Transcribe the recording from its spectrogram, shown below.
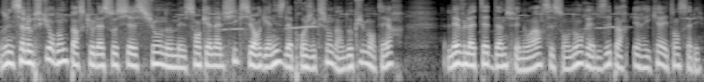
Dans une salle obscure donc parce que l'association nommée Sans Canal Fixe y organise la projection d'un documentaire. Lève la tête d'Anne Noir, c'est son nom, réalisé par Erika Étant Salé.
